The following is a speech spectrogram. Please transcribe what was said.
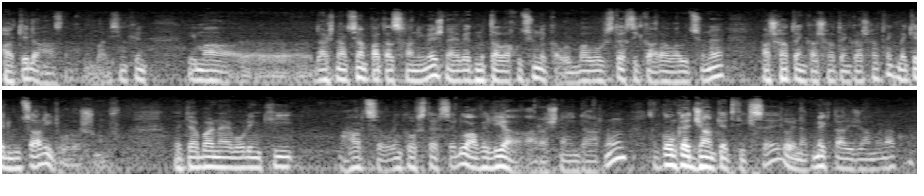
փակել է հանձնախումբը, այսինքն հիմա դաշնակցության պատասխանի մեջ նաև այդ մտավախությունը կա, որ բա որ ստեղծի կառավարությունը աշխատենք, աշխատենք, աշխատենք, մեկ էլ լուծարի որոշումով։ Հետաբար նաև օրենքի հարցը օրենքով ստեղծելու ավելի է առաջնային դառնում, ասենք կոնկրետ ժամկետ ֆիքսել, օրինակ 1 տարի ժամանակում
